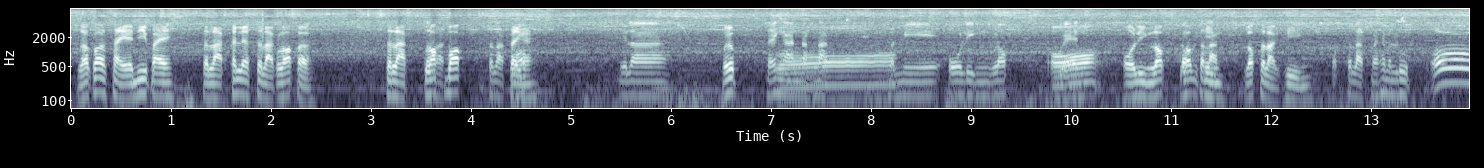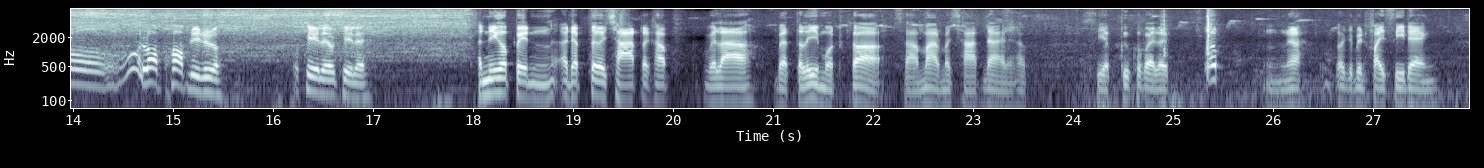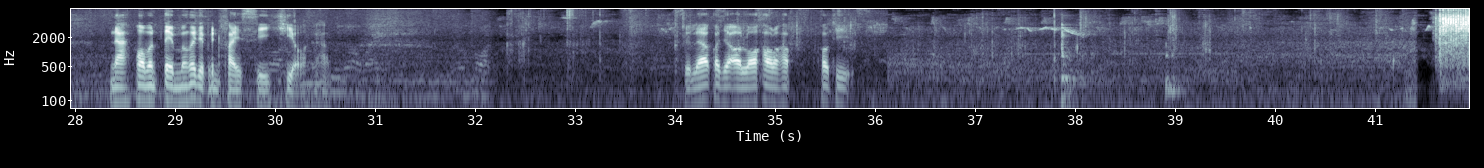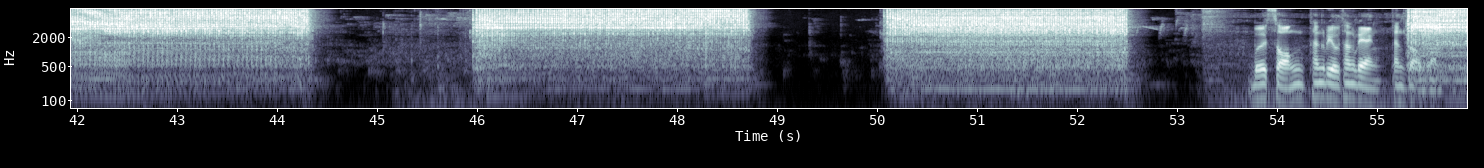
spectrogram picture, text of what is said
แล้วก็ใส่อันนี้ไปสลักเขาเรียกสลักล็อกเหรอสลักล็อกบล็อกสลักใส่ล็ไงอกเวลาปึ๊บใช้งานหนักอ๋อๆมันมีโอลิงล็อกอ๋อแหวนโอลิงล็อกล็ล็ออกกทิ้งสลักล็อกสลักทิ้งล็อกสลักไม่ให้มันหลุด โอ้รอบครอบดีเลยโอเคเลยโอเคเลย อันนี้ก็เป็นอะแดปเตอร์ชาร์จนะครับ เวลาแบตเตอรี่หมดก็สามารถมาชาร์จได้นะครับ เสียบปึ๊บเข้าไปเลยปึ๊บอืมนะก็จะเป็นไฟสีแดง นะพอมันเต็มมันก็จะเป็นไฟสีเขียวนะครับ เสร็จแล้วก็จะเอาล้อเข้าแล้วครับ เข้าที่ เบอร์สองทั้งเร็วทั้งแรงทั้งสองก่อน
